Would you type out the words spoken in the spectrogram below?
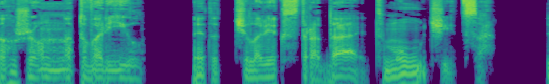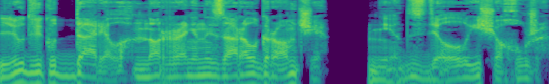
Что же он натворил? Этот человек страдает, мучается. Людвиг ударил, но раненый заорал громче. Нет, сделал еще хуже.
